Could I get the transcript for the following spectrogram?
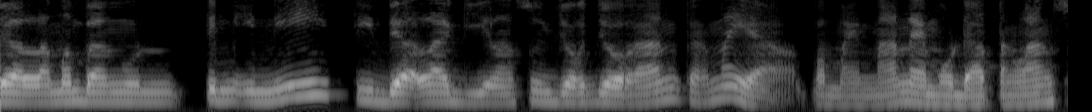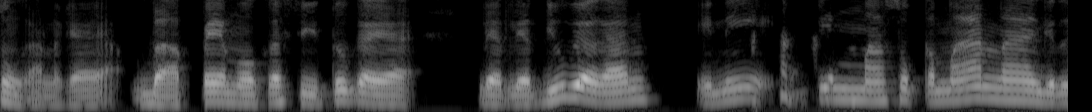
dalam membangun tim ini tidak lagi langsung jor-joran karena ya pemain mana yang mau datang langsung kan. Kayak Mbappe mau ke situ kayak lihat-lihat juga kan ini tim masuk ke mana gitu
